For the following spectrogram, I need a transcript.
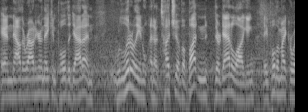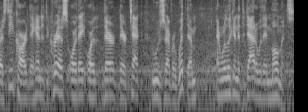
and now they're out here and they can pull the data and literally in, in, a touch of a button, they're data logging. They pull the micro SD card, they hand it to Chris or they or their their tech who's ever with them, and we're looking at the data within moments.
